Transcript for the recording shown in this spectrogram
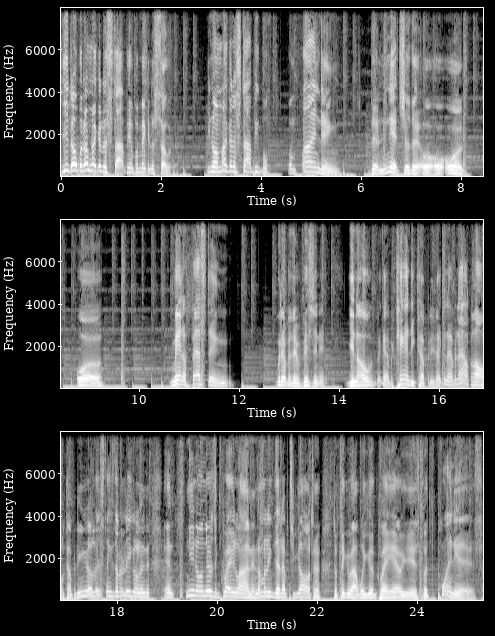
You know, but I'm not going to stop him from making a soda. You know, I'm not going to stop people from finding their niche or their or or or, or manifesting whatever their vision is. You know, they can have a candy company, they can have an alcohol company. You know, there's things that are legal, and and you know, and there's a gray line, and I'm gonna leave that up to y'all to to figure out where your gray area is. But the point is,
